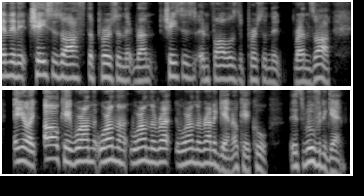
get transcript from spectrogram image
and then it chases off the person that run chases and follows the person that runs off. And you're like, oh, okay, we're on the we're on the we're on the run we're on the run again. Okay, cool. It's moving again.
